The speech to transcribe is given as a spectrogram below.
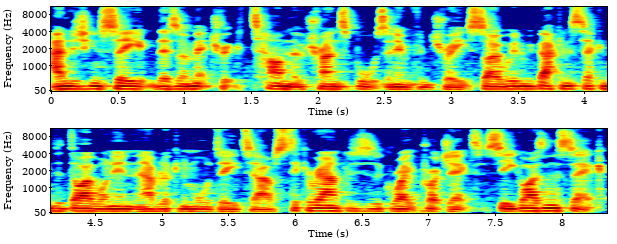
and as you can see, there's a metric ton of transports and infantry. So we're going to be back in a second to dive on in and have a look in more detail. Stick around because this is a great project. See you guys in a sec.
